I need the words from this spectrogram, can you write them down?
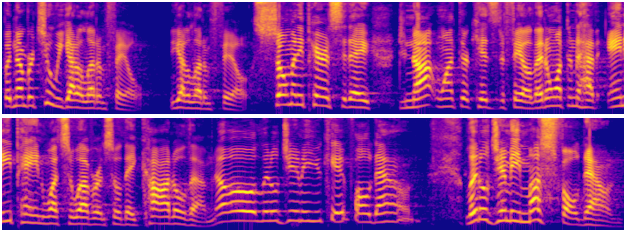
but number two, we got to let them fail. You got to let them fail. So many parents today do not want their kids to fail. They don't want them to have any pain whatsoever, and so they coddle them. No, little Jimmy, you can't fall down. Little Jimmy must fall down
